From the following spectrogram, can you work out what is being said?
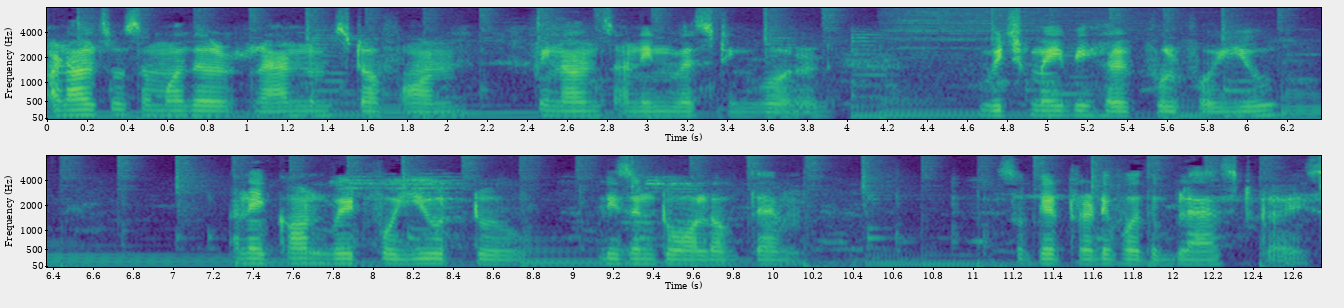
and also some other random stuff on finance and investing world, which may be helpful for you. And I can't wait for you to listen to all of them. So get ready for the blast, guys.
